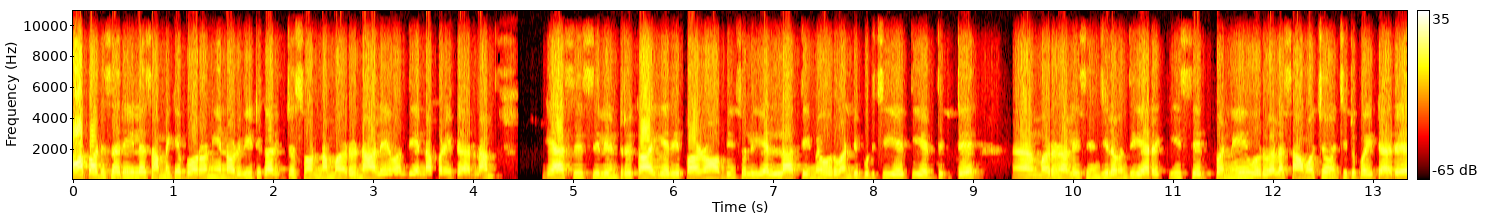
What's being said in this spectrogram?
சாப்பாடு சரியில்லை சமைக்க போறோம்னு என்னோட வீட்டுக்காரர்கிட்ட சொன்ன மறுநாளே வந்து என்ன பண்ணிட்டாருன்னா கேஸ் சிலிண்டரு காய்கறி பழம் அப்படின்னு சொல்லி எல்லாத்தையுமே ஒரு வண்டி பிடிச்சி ஏத்தி எடுத்துக்கிட்டு மறுநாளே செஞ்சில வந்து இறக்கி செட் பண்ணி ஒருவேளை சமைச்சும் வச்சுட்டு போயிட்டாரு.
